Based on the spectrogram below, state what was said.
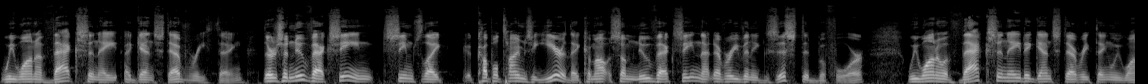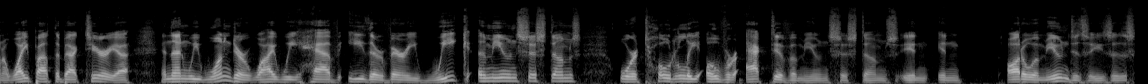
We want to vaccinate against everything. There's a new vaccine, seems like a couple times a year they come out with some new vaccine that never even existed before. We want to vaccinate against everything. We want to wipe out the bacteria. And then we wonder why we have either very weak immune systems or totally overactive immune systems in, in autoimmune diseases.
